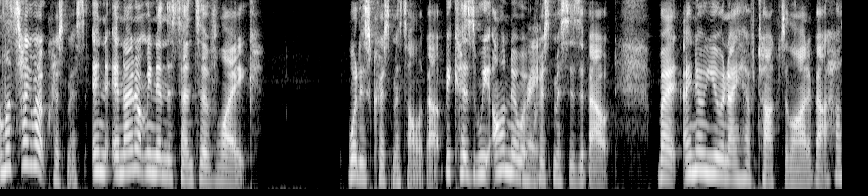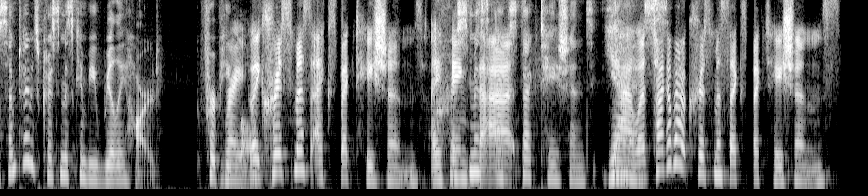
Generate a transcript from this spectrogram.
let's talk about Christmas, and and I don't mean in the sense of like what is Christmas all about because we all know what Right. Christmas is about. But I know you and I have talked a lot about how sometimes Christmas can be really hard for people. Right, like Christmas expectations. I Christmas think that. expectations. yeah, let's talk about Christmas expectations.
